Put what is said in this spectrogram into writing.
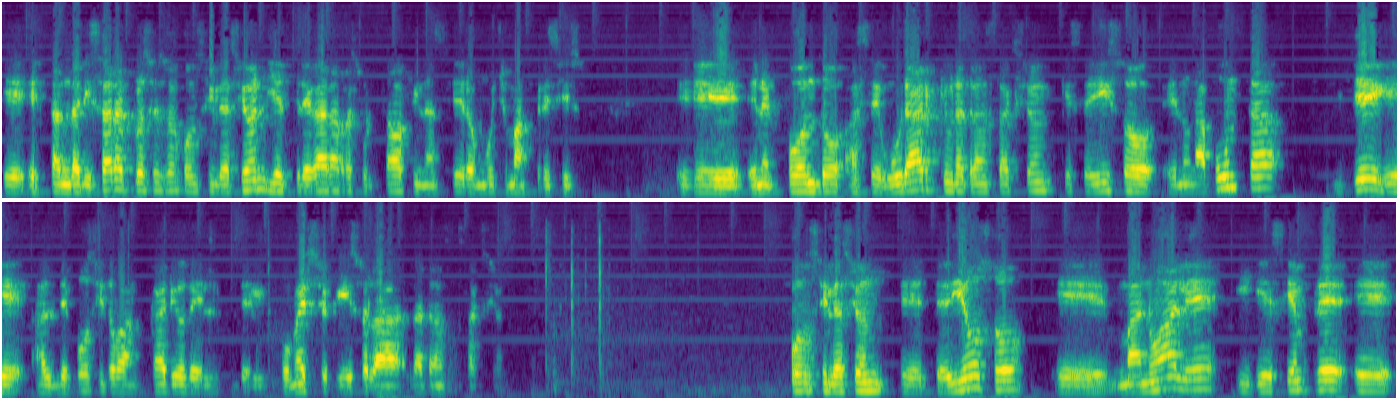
estandarizara el proceso de conciliación y entregara resultados financieros mucho más precisos. Eh, en el fondo, asegurar que una transacción que se hizo en una punta llegue al depósito bancario del, comercio que hizo la, transacción. Conciliación eh, tedioso, eh, manuales y que siempre eh,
